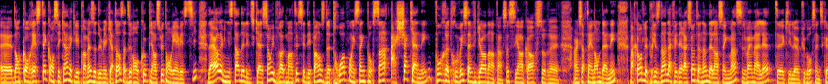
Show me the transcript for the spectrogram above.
Euh, donc on restait conséquent avec les promesses de 2014, c'est-à-dire on coupe puis ensuite on réinvestit. D'ailleurs, le ministère de l'Éducation, il devrait augmenter ses dépenses de 3,5% à chaque année pour retrouver sa vigueur d'antan. Ça, c'est encore sur euh, un certain nombre d'années. Par contre, le président de la Fédération autonome de l'enseignement, Sylvain Mallette, euh, qui est le plus gros syndicat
